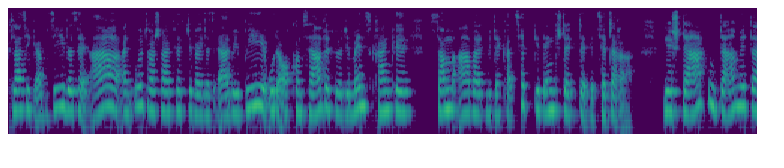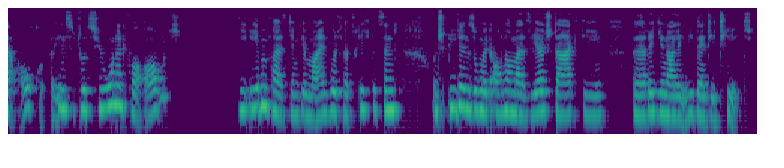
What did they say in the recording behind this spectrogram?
Klassik ab See des RA, ein Ultraschallfestival des RBB oder auch Konzerte für Demenzkranke, Zusammenarbeit mit der KZ-Gedenkstätte etc. Wir stärken damit da auch Institutionen vor Ort, die ebenfalls dem Gemeinwohl verpflichtet sind und spiegeln somit auch nochmal sehr stark die äh, regionale Identität.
